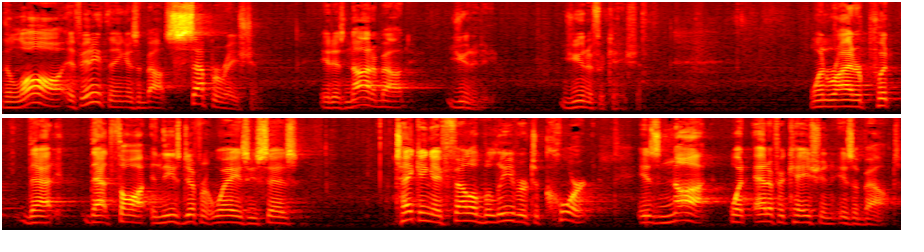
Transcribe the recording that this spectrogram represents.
The law, if anything, is about separation, it is not about unity, unification. One writer put that, that thought in these different ways. He says, Taking a fellow believer to court is not what edification is about.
